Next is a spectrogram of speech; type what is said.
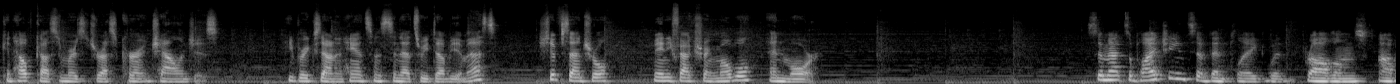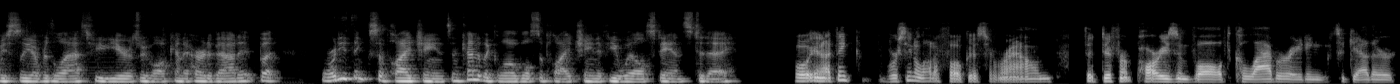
can help customers address current challenges. He breaks down enhancements to NetSuite WMS, Ship Central, Manufacturing Mobile, and more. So, Matt, supply chains have been plagued with problems, obviously, over the last few years. We've all kind of heard about it. But where do you think supply chains and kind of the global supply chain, if you will, stands today? Well, and I think we're seeing a lot of focus around the different parties involved collaborating together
